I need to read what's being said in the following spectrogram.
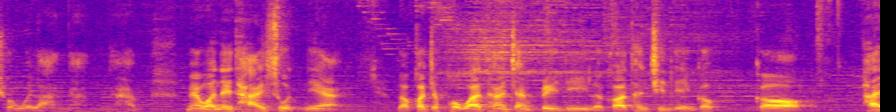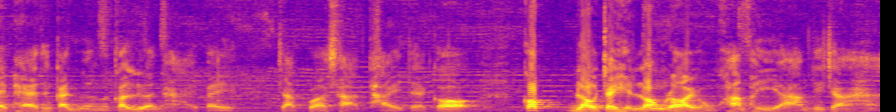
ช่วงเวลานั้นนะครับแม้ว่าในท้ายสุดเนี่ยเราก็จะพบว่าทั้งอาจารย์ปรีดี แล้วก็ท่านชินเองก็ก็พ่ายแพ้ทางการเมืองแล้วก็เลือนหายไปจากประวัติศาสตร์ไทย แต่ก็ก็เราจะเห็นร่องรอยของความพยายามที่จะหา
